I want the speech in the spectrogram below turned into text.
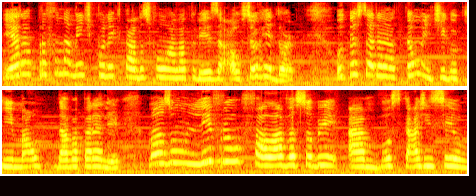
e eram profundamente conectados com a natureza ao seu redor. O texto era tão antigo que mal dava para ler, mas um livro falava sobre a boscagem sel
